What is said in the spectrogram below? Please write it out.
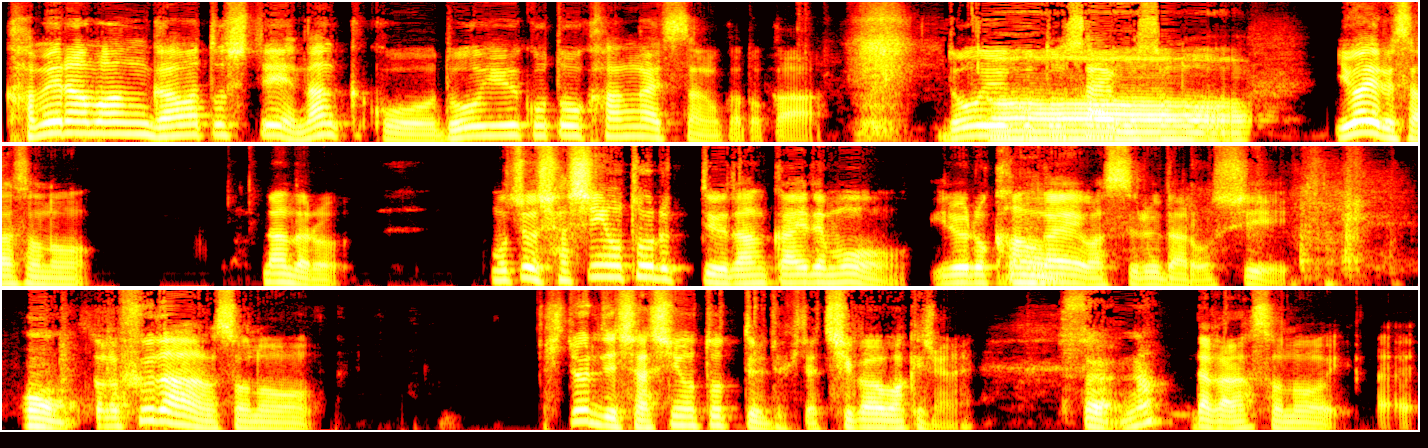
カメラマン側としてなんかこう、どういうことを考えてたのかとか、どういうことを最後その、いわゆるさ、その、なんだろう、もちろん写真を撮るっていう段階でも、いろいろ考えはするだろうし、うん。その普段その、一人で写真を撮ってる時とは違うわけじゃない。そうやな。だから、その、え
